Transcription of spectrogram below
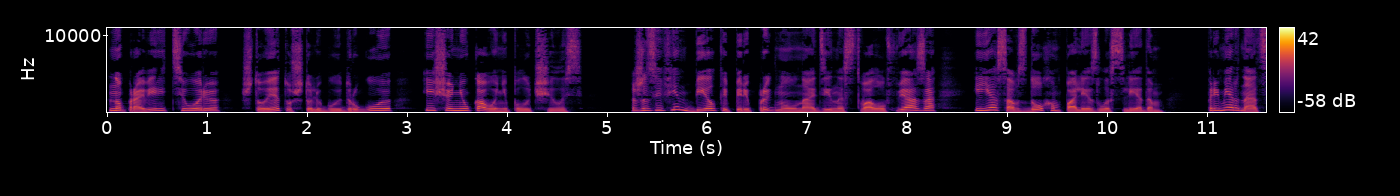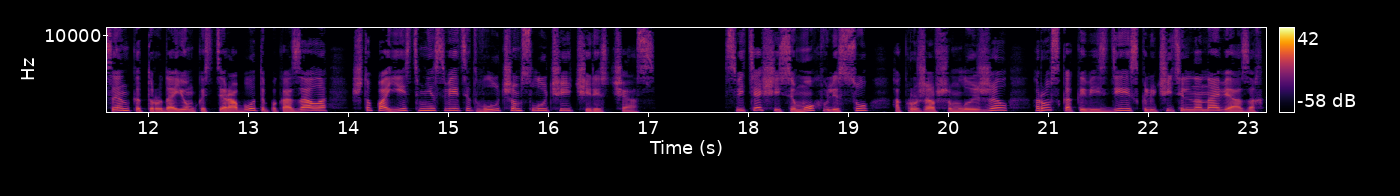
но проверить теорию, что эту, что любую другую, еще ни у кого не получилось. Жозефин белкой перепрыгнул на один из стволов вяза, и я со вздохом полезла следом — Примерная оценка трудоемкости работы показала, что поесть мне светит в лучшем случае через час. Светящийся мох в лесу, окружавшем Луижел, рос, как и везде, исключительно на вязах,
